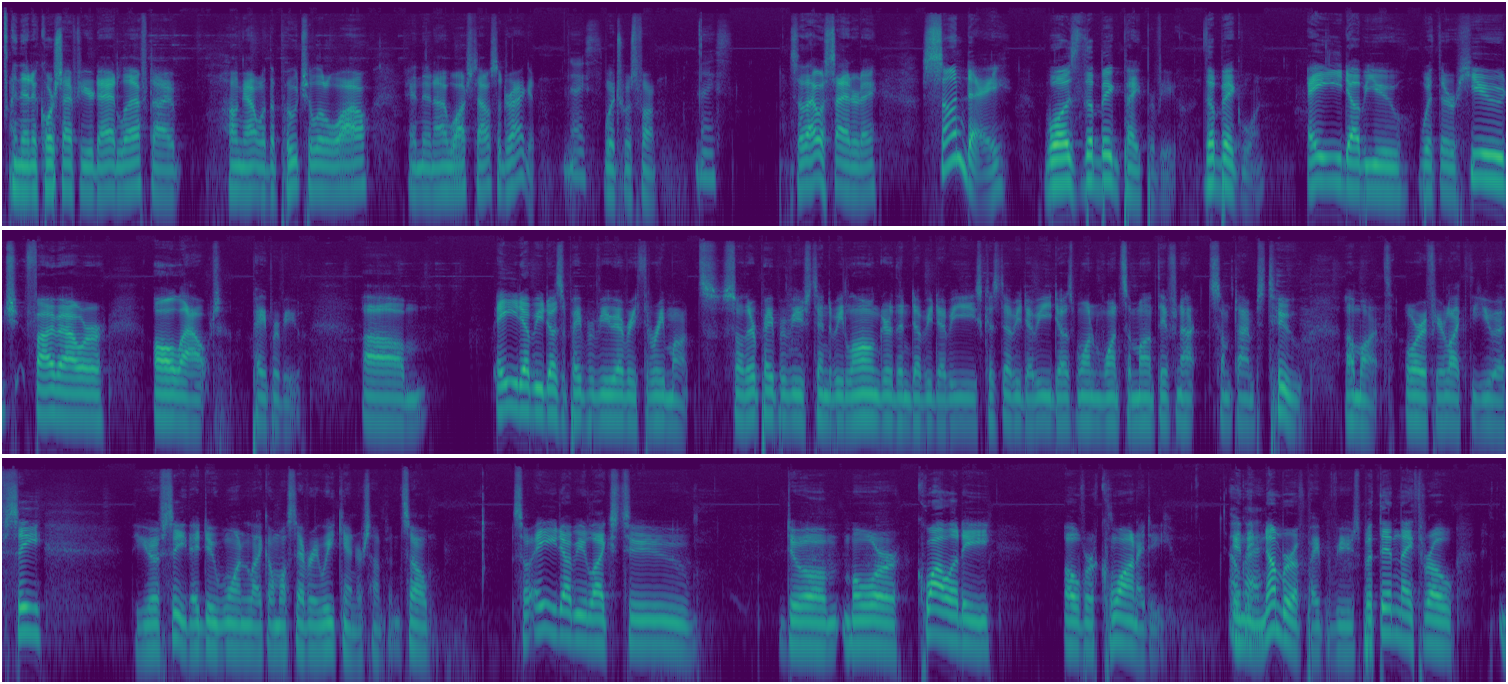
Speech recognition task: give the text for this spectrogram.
And then, of course, after your dad left, I hung out with the pooch a little while, and then I watched House of Dragon, Nice. which was fun. Nice. So that was Saturday. Sunday was the big pay per view, the big one. AEW with their huge five hour all out pay per view. Um, AEW does a pay per view every three months. So their pay per views tend to be longer than WWE's because WWE does one once a month, if not sometimes two a month. Or if you're like the UFC, the UFC, they do one like almost every weekend or something. So so AEW likes to do a more quality over quantity in the number of pay-per-views but then they throw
